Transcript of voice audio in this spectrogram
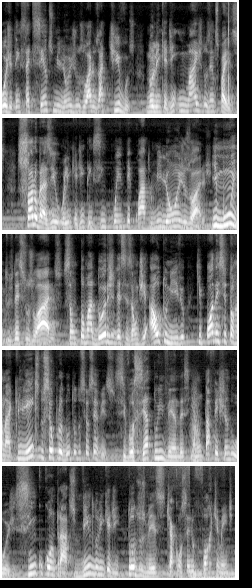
hoje tem 700 milhões de usuários ativos no LinkedIn em mais de 200 países. Só no Brasil, o LinkedIn tem 54 milhões de usuários. E muitos desses usuários são tomadores de decisão de alto nível que podem se tornar clientes do seu produto ou do seu serviço. Se você atua em vendas e não está fechando hoje cinco contratos vindo do LinkedIn todos os meses, te aconselho fortemente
